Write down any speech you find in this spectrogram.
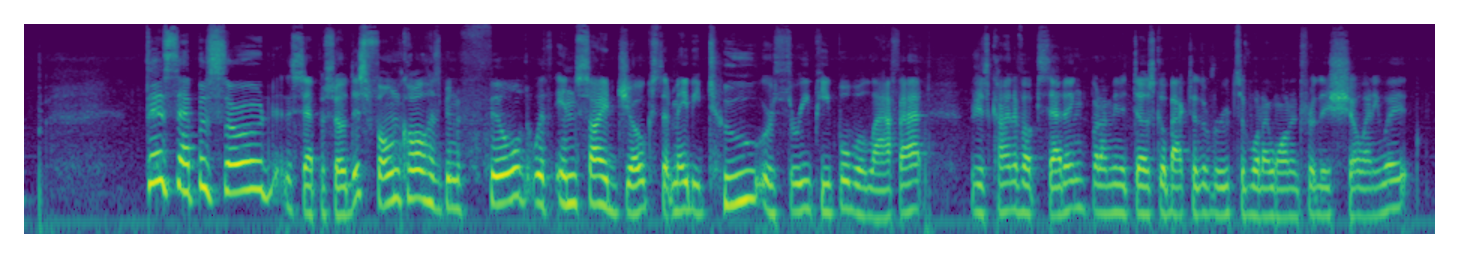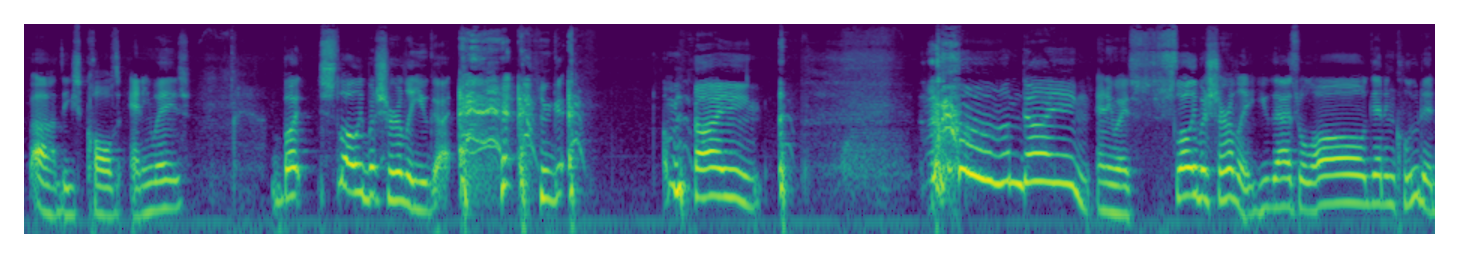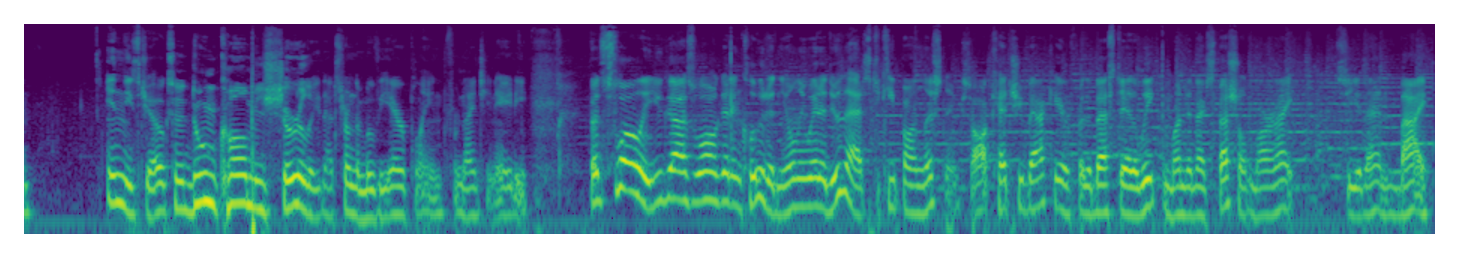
This episode, this episode, this phone call has been filled with inside jokes that maybe two or three people will laugh at, which is kind of upsetting. But I mean, it does go back to the roots of what I wanted for this show anyway uh, these calls anyways. But slowly but surely, you got, you I'm dying. I'm dying. Anyways, slowly but surely, you guys will all get included in these jokes. And don't call me Shirley. That's from the movie Airplane from 1980. But slowly, you guys will all get included, and the only way to do that is to keep on listening. So I'll catch you back here for the best day of the week, the Monday night special tomorrow night. See you then. Bye.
